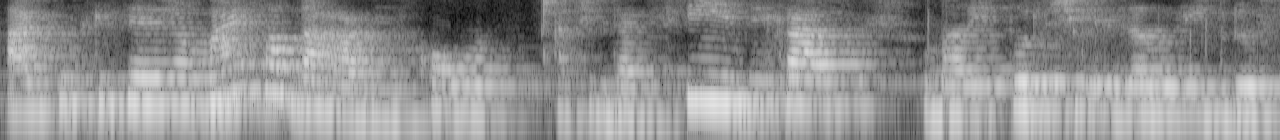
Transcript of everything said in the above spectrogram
hábitos que sejam mais saudáveis, como atividades físicas, uma leitura utilizando livros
